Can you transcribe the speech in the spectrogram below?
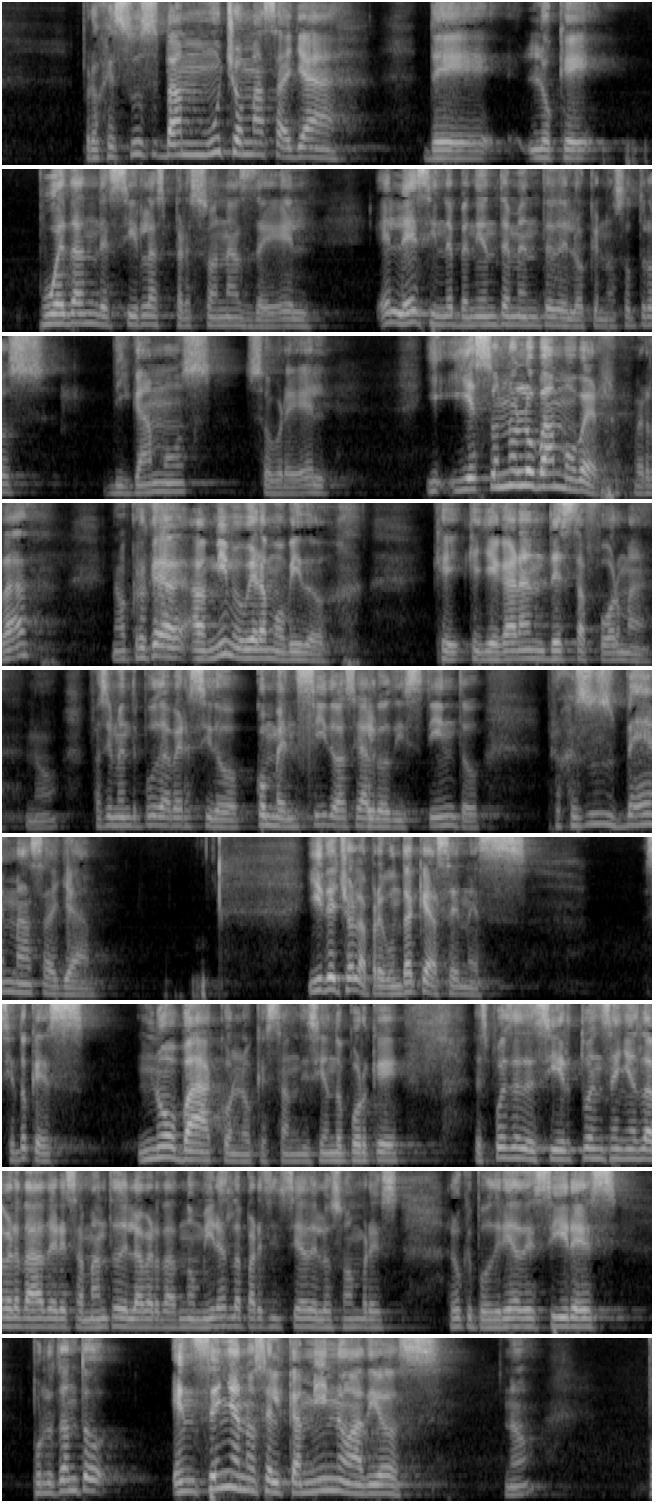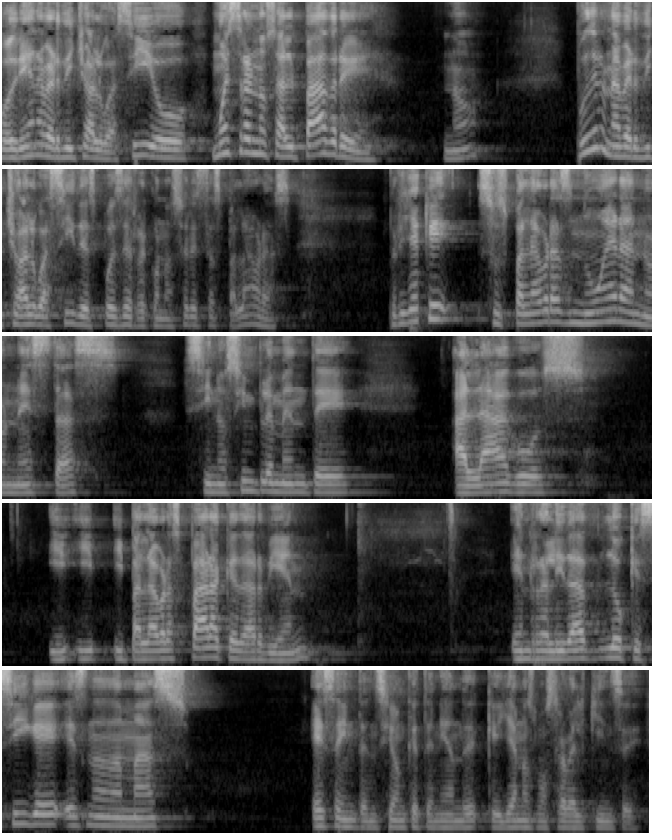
Pero Jesús va mucho más allá de lo que puedan decir las personas de Él. Él es independientemente de lo que nosotros digamos sobre Él. Y, eso no lo va a mover, ¿verdad? No, creo que a, mí me hubiera movido que, que, llegaran de esta forma, ¿no? Fácilmente pude haber sido convencido hacia algo distinto, pero Jesús ve más allá. Y de hecho la pregunta que hacen es, siento que es no va con lo que están diciendo, porque después de decir, tú enseñas la verdad, eres amante de la verdad, no miras la apariencia de los hombres, algo que podría decir es, por lo tanto, enséñanos el camino a Dios, ¿no? Podrían haber dicho algo así, o muéstranos al Padre, ¿no? Pudieron haber dicho algo así después de reconocer estas palabras. Pero ya que sus palabras no eran honestas, sino simplemente halagos, y, palabras para quedar bien, en realidad lo que sigue es nada más esa intención que tenían, de, que ya nos mostraba el 15.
